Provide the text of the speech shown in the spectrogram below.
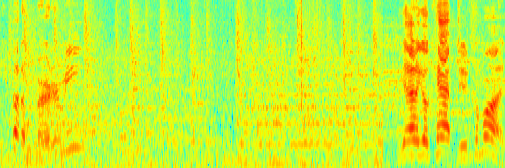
You about to murder me? You gotta go cap, dude. Come on.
